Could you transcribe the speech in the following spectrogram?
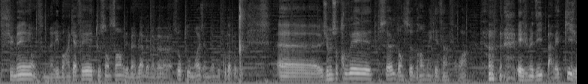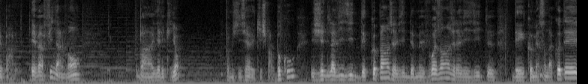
fumait, on allait boire un café, tous ensemble, et blablabla. Surtout moi, j'aime bien beaucoup papoter. Euh, je me suis retrouvé tout seul dans ce grand magasin froid. et je me dis, bah, avec qui je vais parler? Et bien finalement, ben, il y a les clients, comme je disais, avec qui je parle beaucoup. J'ai de la visite des copains, j'ai la visite de mes voisins, j'ai la visite des commerçants d'à côté,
